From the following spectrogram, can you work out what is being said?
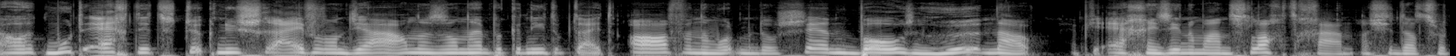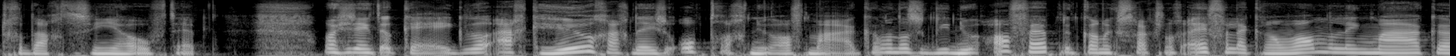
oh, ik moet echt dit stuk nu schrijven, want ja, anders dan heb ik het niet op tijd af en dan wordt mijn docent boos. Nou, heb je echt geen zin om aan de slag te gaan als je dat soort gedachten in je hoofd hebt. Maar als je denkt, oké, ik wil eigenlijk heel graag deze opdracht nu afmaken. Want als ik die nu af heb, dan kan ik straks nog even lekker een wandeling maken.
